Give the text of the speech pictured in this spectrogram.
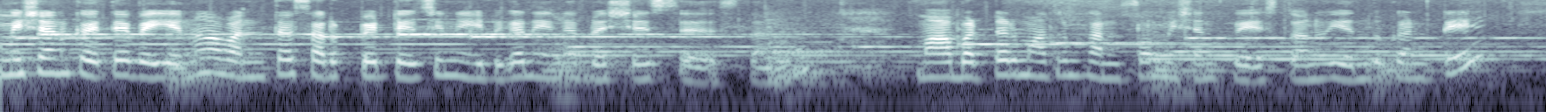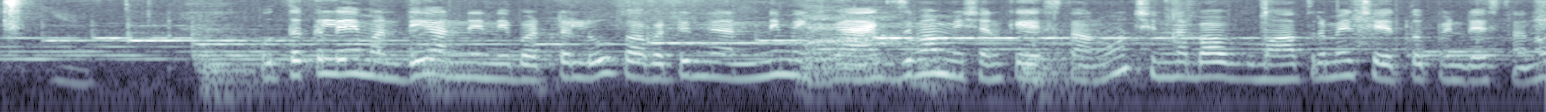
మిషన్కి అయితే వెయ్యను. అవంతా సర్ఫ్ పెట్టేసి నీట్గా నేనే బ్రష్ చేసి చేస్తాను మా బట్టలు మాత్రం కన్ఫర్మ్ మిషన్కి వేస్తాను. ఎందుకంటే ఉతకలేమండి అన్ని బట్టలు. కాబట్టి నేను అన్ని మీకు మ్యాక్సిమం మిషన్కి వేస్తాను చిన్న బాబు మాత్రమే చేత్తో పిండేస్తాను.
